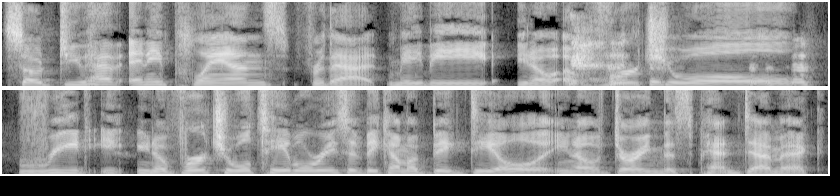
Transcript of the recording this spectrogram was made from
So, do you have any plans for that? Maybe you know a virtual read. You know, virtual table reads have become a big deal. You know, during this pandemic,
